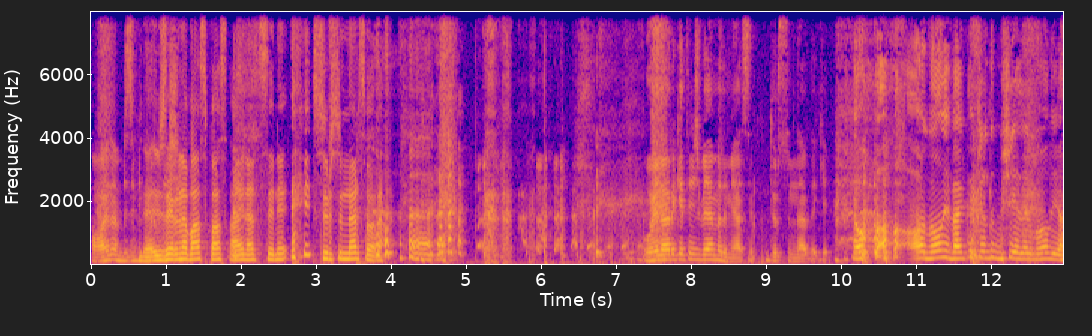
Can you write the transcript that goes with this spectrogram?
Aynen bizi bitirmiş. üzerine bas bas. Aynen seni sürsünler sonra. O el hareketini hiç beğenmedim Yasin. Dürsünlerdeki. ne oluyor ben kaçırdım bir şeyler ne oluyor?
